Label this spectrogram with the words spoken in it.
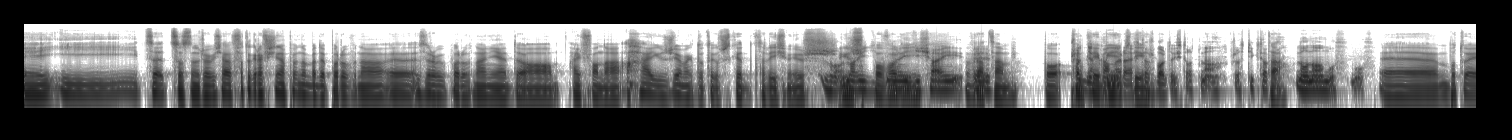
I co, co z tym zrobić, ale fotograficznie na pewno będę porówna, e, zrobił porównanie do iPhone'a. Aha, już wiem, jak do tego wszystkiego dotarliśmy. Już, no, już no i, powoli no dzisiaj e, wracam. Bo przednia kamera jest też bardzo istotna przez TikToka. Ta. No, no, mów, mów. E, bo tutaj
